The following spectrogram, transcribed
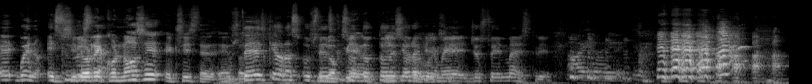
eh, bueno, eso Si no lo está- reconoce, existe. entonces- Ustedes que ahora, ustedes que son doctores y ahora que yo, me, yo estoy en maestría, Ay, ay, ay.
